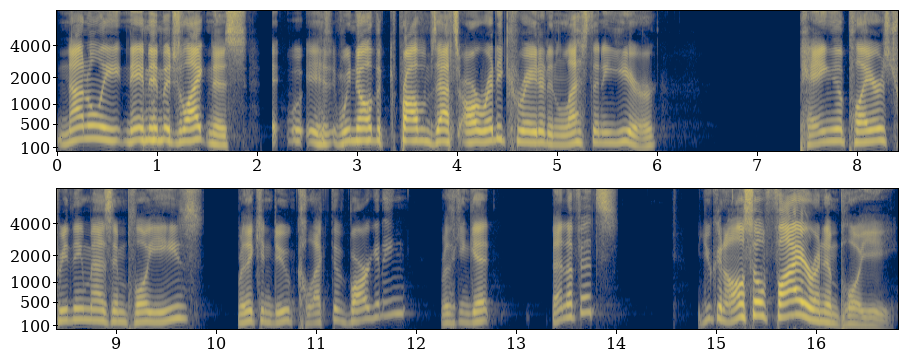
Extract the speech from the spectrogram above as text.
Not only name, image, likeness, we know the problems that's already created in less than a year. Paying the players, treating them as employees, where they can do collective bargaining, where they can get benefits. You can also fire an employee.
